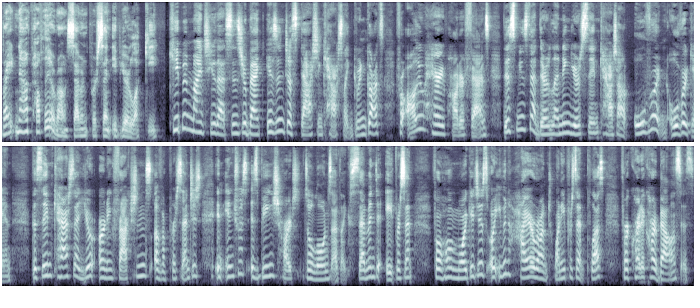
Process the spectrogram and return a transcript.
Right now, probably around 7% if you're lucky. Keep in mind too that since your bank isn't just dashing cash like Gringotts, for all you Harry Potter fans, this means that they're lending your same cash out over and over again. The same cash that you're earning fractions of a percentage in interest is being charged to loans at like 7 to 8% for home mortgages or even higher around 20% plus for credit card balances.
